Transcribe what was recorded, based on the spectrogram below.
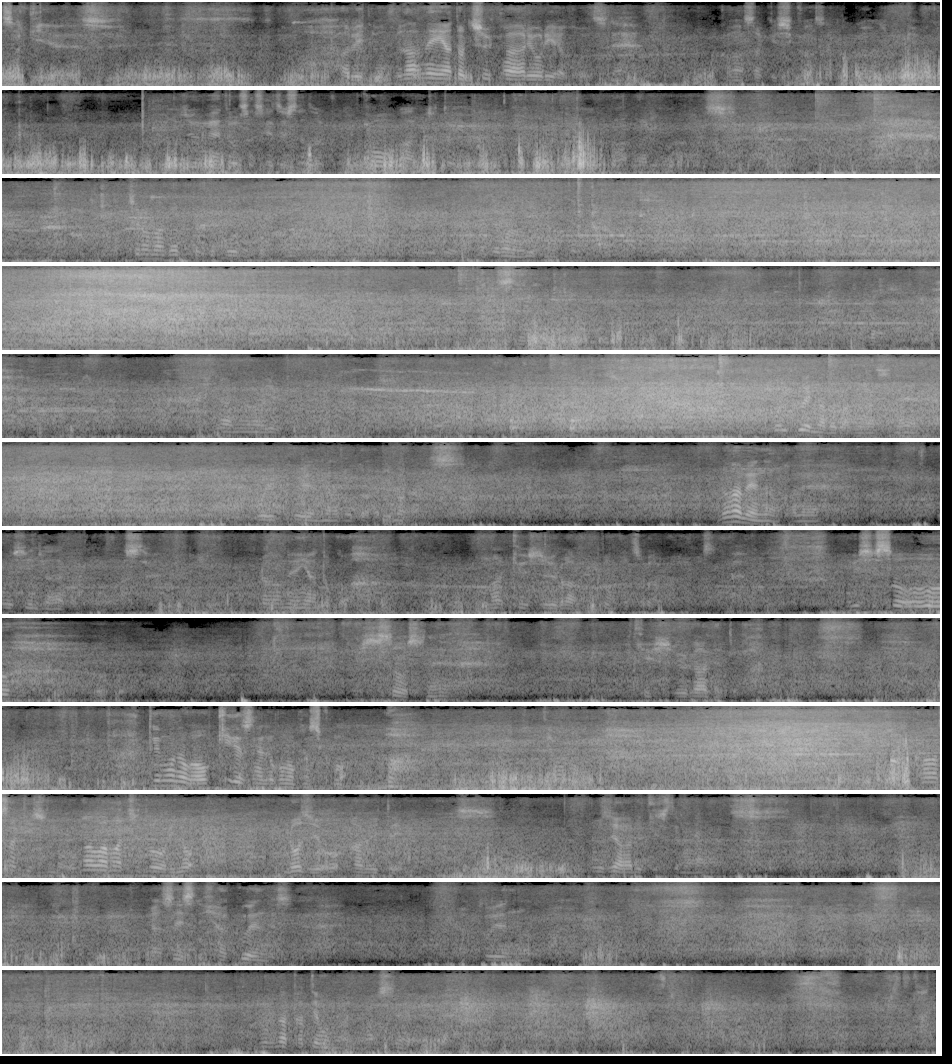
川崎です。歩いてますラーメン屋と中華料理屋が多いですね。川崎市川崎川50メートル左折したとこ今日はちょっと上の山がありますこちら曲がったところのところ建物になってます保育園などがありますね。保育園などがあります。ラーメンなんかね、美味しいんじゃないかと思いまして。ラーメン屋とか、まあ、九州ラーメン、豚骨ラーメンありますね。美味しそう。美味しそうですね。九州ラーメンとか。建物が大きいですね、どこもかしこも。建物川崎市の小川町通りの路地を歩いています。路地を歩きしてます。安いですね、100円ですね。100円の。いろんな建物がありまして。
